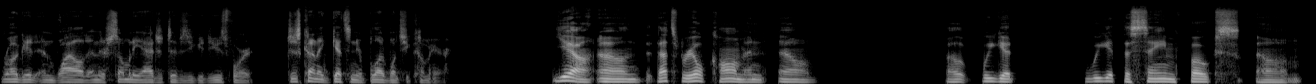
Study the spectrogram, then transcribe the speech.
rugged and wild, and there's so many adjectives you could use for it. it just kind of gets in your blood once you come here. Yeah, um, that's real common. Um, uh, we get we get the same folks um,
